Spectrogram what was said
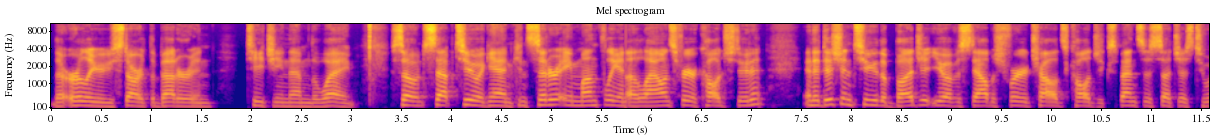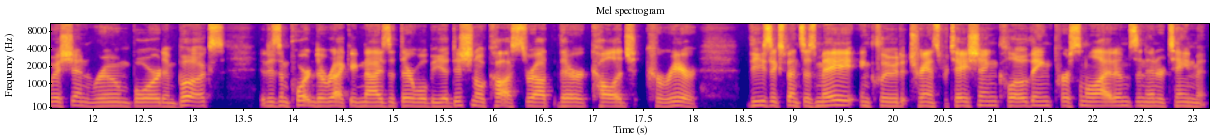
the earlier you start, the better. And teaching them the way. So, step two again, consider a monthly allowance for your college student. In addition to the budget you have established for your child's college expenses, such as tuition, room, board, and books, it is important to recognize that there will be additional costs throughout their college career. These expenses may include transportation, clothing, personal items, and entertainment.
